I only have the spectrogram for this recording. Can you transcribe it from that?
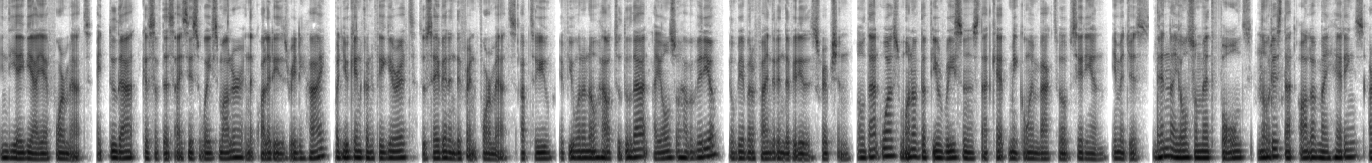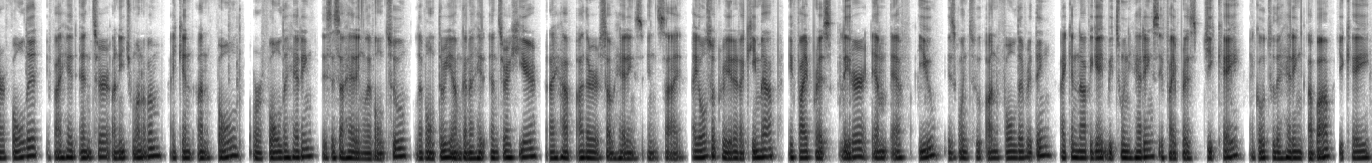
in the AVIF format. I do that because of the size is way smaller and the quality is really high, but you can configure it to save it in different formats, up to you. If you want to know how to do that, I also have a video. You'll be able to find it in the video description. So that was one of the few reasons that kept me going back to Obsidian images. Then I also met folds. Notice that all of my headings are folded. If I hit enter on each one of them. I can unfold or fold a heading. This is a heading level 2. Level 3, I'm going to hit enter here, but I have other subheadings inside. I also created a key map. If I press leader MFU, it's going to unfold everything. I can navigate between headings. If I press GK, I go to the heading above, GK,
